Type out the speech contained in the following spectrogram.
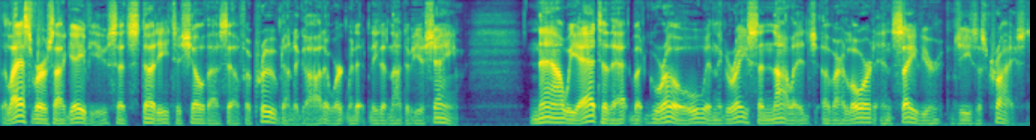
The last verse I gave you said, Study to show thyself approved unto God, a workman that needeth not to be ashamed. Now we add to that, but grow in the grace and knowledge of our Lord and Savior, Jesus Christ.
